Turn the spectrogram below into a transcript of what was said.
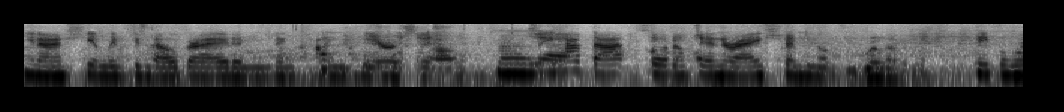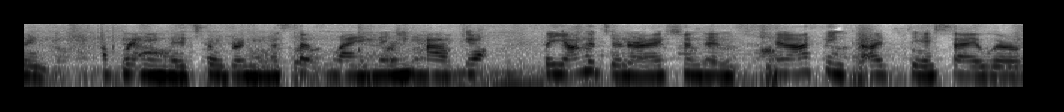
You know, she lived in Belgrade and then come here as well. So you have that sort of generation of people who are bringing their children in a certain way, and then you have Yeah. the younger generation, and and I think I dare say we're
